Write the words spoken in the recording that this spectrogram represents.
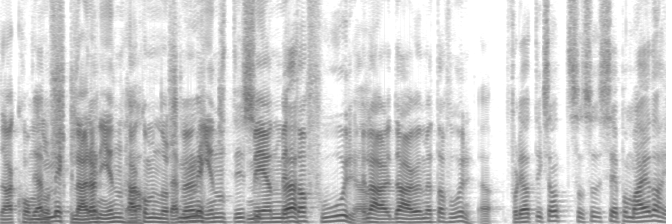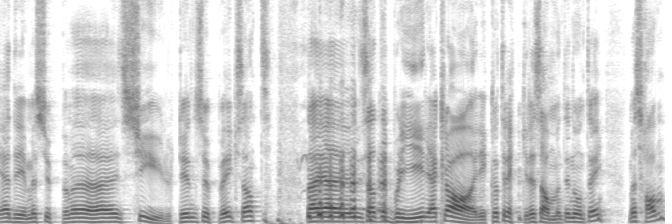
der kom er norsklæreren inn. Her Ja, kom er norsklæreren inn med en metafor. metafor. Eller er, det er jo en metafor. Ja. Fordi at, ikke sant så, så Se på meg, da. Jeg driver med suppe med syltynn suppe, ikke sant? Nei, jeg, sant? det blir Jeg klarer ikke å trekke det sammen til noen ting. Mens han,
